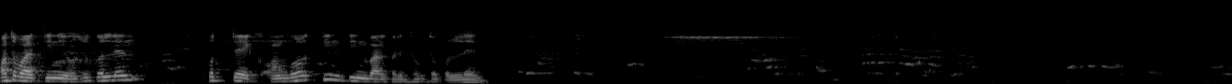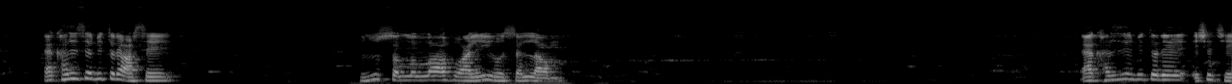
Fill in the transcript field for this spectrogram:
অথবা তিনি অজু করলেন, প্রত্যেক অঙ্গ তিন তিনবার করে ধৌত করলেন। এক হাদিসের ভিতরে আছে হুজুর সাল্লাহ আলী হোসাল্লাম এক হাদিসের ভিতরে এসেছে,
